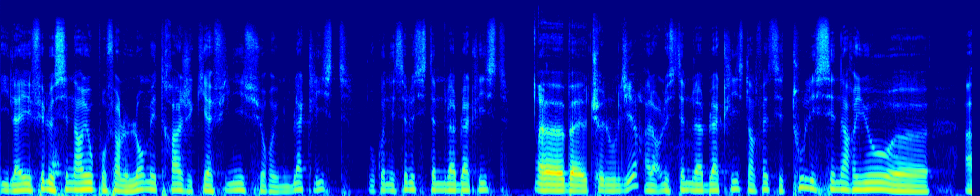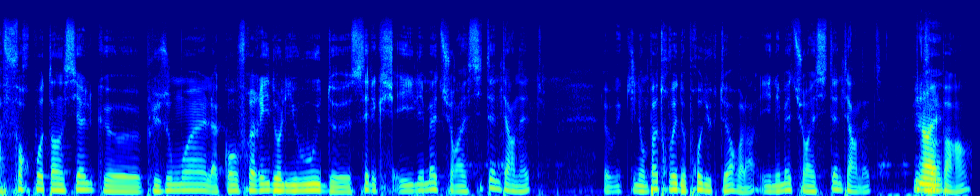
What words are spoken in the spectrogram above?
il avait fait le scénario pour faire le long métrage qui a fini sur une blacklist vous connaissez le système de la blacklist? Euh, bah, tu vas nous le dire. alors le système de la blacklist en fait c'est tous les scénarios euh, à fort potentiel que plus ou moins la confrérie d'Hollywood euh, sélectionne. Et ils les mettent sur un site internet euh, qui n'ont pas trouvé de producteur voilà. Ils les mettent sur un site internet une Ouais. fois par an.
